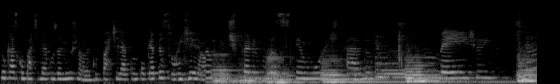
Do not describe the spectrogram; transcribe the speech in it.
No caso, compartilhar com os amigos não, é compartilhar com qualquer pessoa em geral. Eu espero que vocês tenham gostado. Um beijo e tchau!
